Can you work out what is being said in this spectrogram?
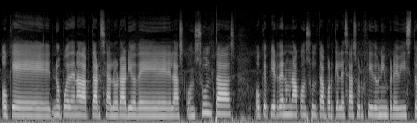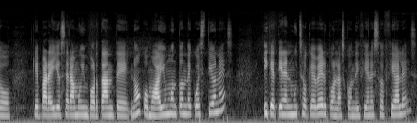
o que no pueden adaptarse al horario de las consultas, o que pierden una consulta porque les ha surgido un imprevisto que para ellos era muy importante, ¿no? Como hay un montón de cuestiones y que tienen mucho que ver con las condiciones sociales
